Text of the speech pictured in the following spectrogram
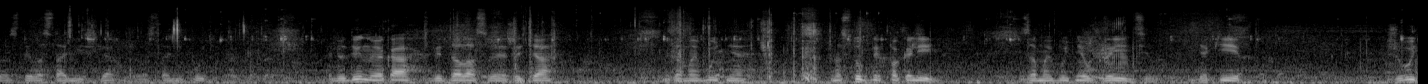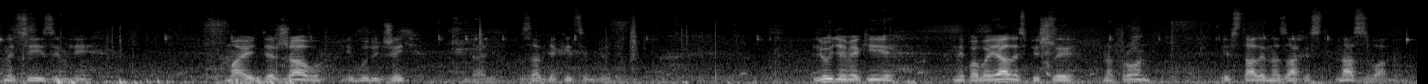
провести в останній шлях, в останній путь. Людину, яка віддала своє життя за майбутнє наступних поколінь, за майбутнє українців, які живуть на цій землі, мають державу і будуть жити далі завдяки цим людям. Людям, які не побоялись, пішли на фронт і встали на захист нас з вами.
